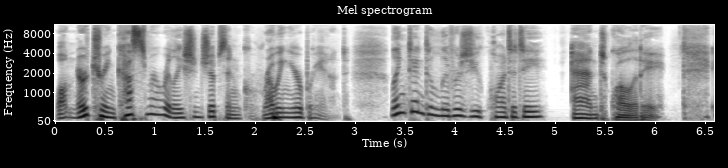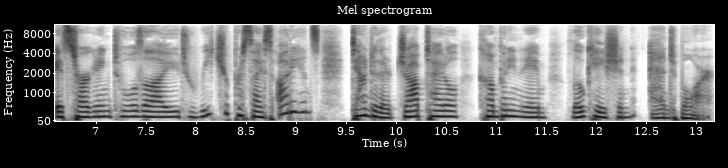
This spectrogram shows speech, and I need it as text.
while nurturing customer relationships and growing your brand. LinkedIn delivers you quantity and quality. Its targeting tools allow you to reach your precise audience down to their job title, company name, location, and more,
